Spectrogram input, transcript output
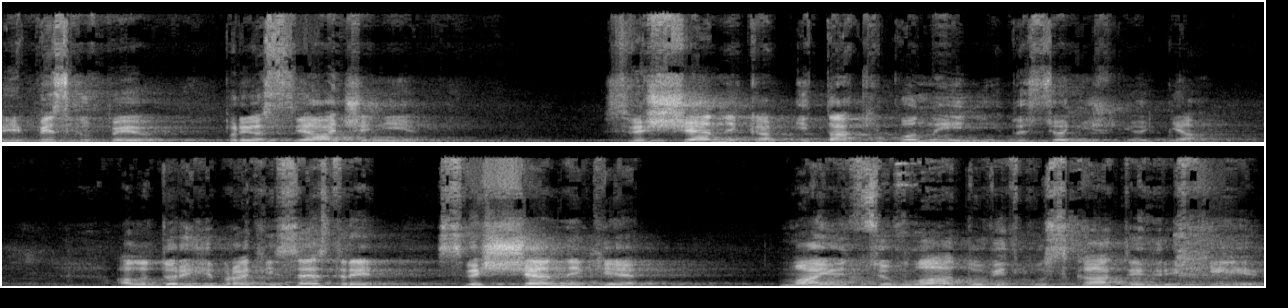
єпископи приосвячені священникам і так і понині, до сьогоднішнього дня. Але, дорогі браті і сестри, священники мають цю владу відпускати гріхи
